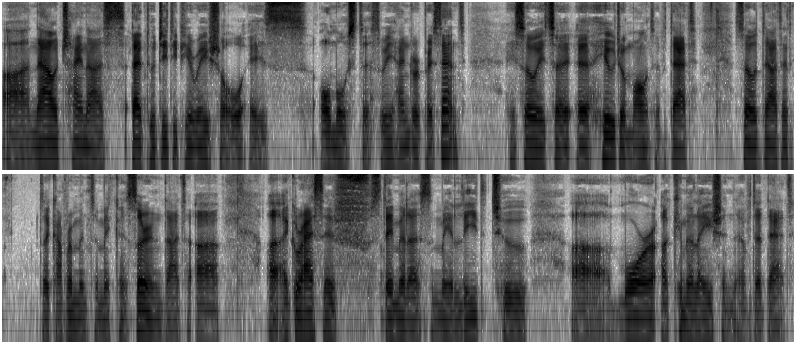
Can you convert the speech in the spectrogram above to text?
now China's debt to GDP ratio is almost 300 percent. So it's a, a huge amount of debt. So that the government may concern that uh, uh, aggressive stimulus may lead to uh, more accumulation of the debt.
